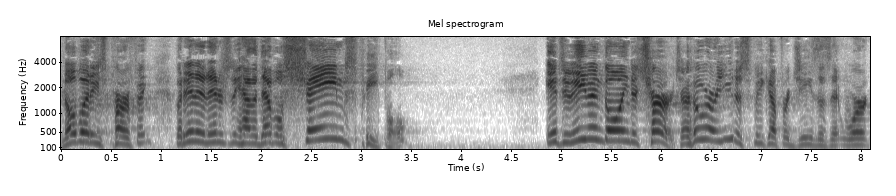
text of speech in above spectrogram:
Nobody's perfect. But isn't it interesting how the devil shames people into even going to church? Or who are you to speak up for Jesus at work?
